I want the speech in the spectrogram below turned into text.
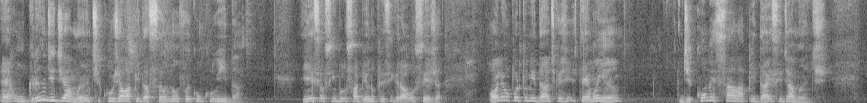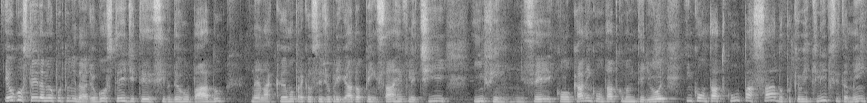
é um grande diamante cuja lapidação não foi concluída. Esse é o símbolo sabiano para esse grau, ou seja, olha a oportunidade que a gente tem amanhã de começar a lapidar esse diamante. Eu gostei da minha oportunidade, eu gostei de ter sido derrubado né, na cama para que eu seja obrigado a pensar, refletir, enfim, ser colocado em contato com o meu interior, em contato com o passado, porque o eclipse também,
